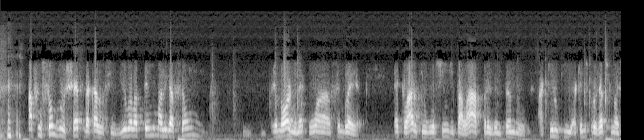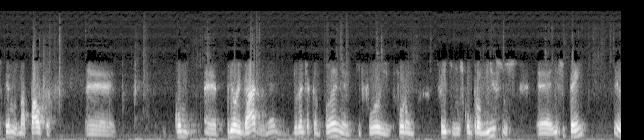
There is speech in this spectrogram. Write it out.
a função do chefe da Casa Civil ela tem uma ligação enorme né, com a Assembleia. É claro que o gostinho de estar lá apresentando aquilo que, aqueles projetos que nós temos na pauta é, como é, prioridades né, durante a campanha, que foi, foram feitos os compromissos, é, isso tem. Eu,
